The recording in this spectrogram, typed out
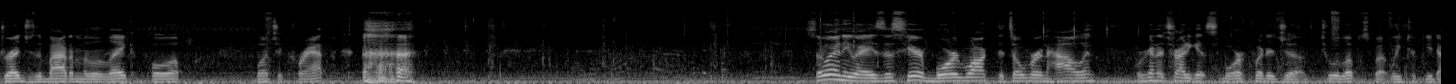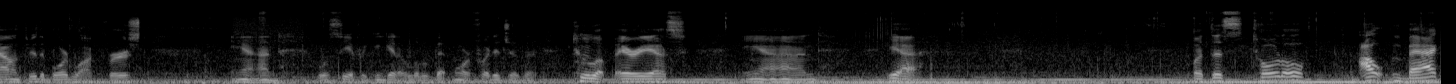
Dredge the bottom of the lake, pull up a bunch of crap. So anyways, this here boardwalk that's over in Holland, we're gonna try to get some more footage of tulips, but we took you down through the boardwalk first. And we'll see if we can get a little bit more footage of the tulip areas. And yeah. But this total out and back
